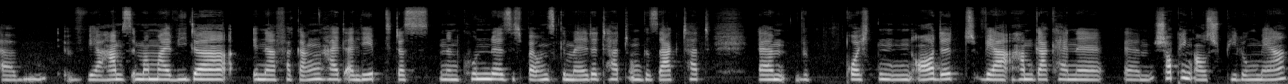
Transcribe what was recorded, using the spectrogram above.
ähm, wir haben es immer mal wieder in der Vergangenheit erlebt, dass ein Kunde sich bei uns gemeldet hat und gesagt hat, ähm, wir bräuchten ein Audit, wir haben gar keine ähm, Shopping-Ausspielung mehr,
